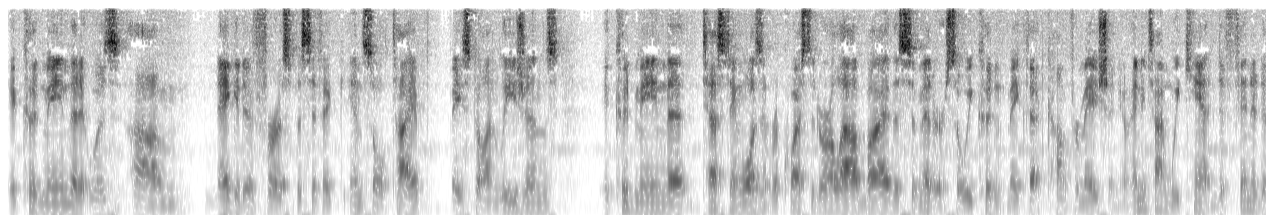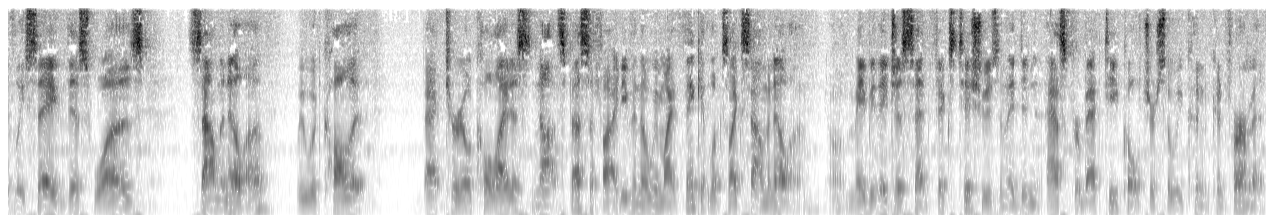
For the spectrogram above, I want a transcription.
It could mean that it was um, negative for a specific insult type based on lesions. It could mean that testing wasn't requested or allowed by the submitter, so we couldn't make that confirmation. You know, anytime we can't definitively say this was salmonella, we would call it bacterial colitis not specified, even though we might think it looks like salmonella. You know, maybe they just sent fixed tissues and they didn't ask for BACT culture, so we couldn't confirm it.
